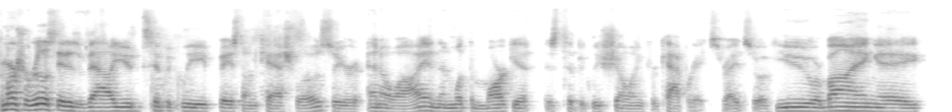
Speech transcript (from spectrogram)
commercial real estate is valued typically based on cash flows so your noi and then what the market is typically showing for cap rates right so if you are buying a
